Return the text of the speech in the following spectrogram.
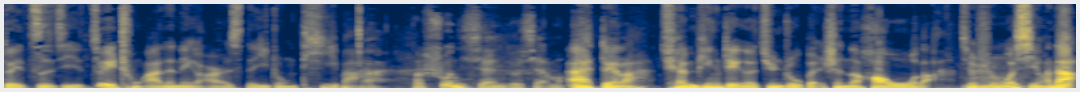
对自己最宠爱的那个儿子的一种提拔。哎，他说你闲你就闲嘛。哎，对了，全凭这个君主本身的好恶了，就是我喜欢他，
